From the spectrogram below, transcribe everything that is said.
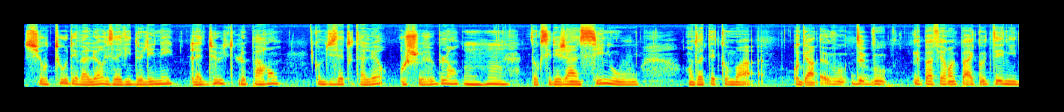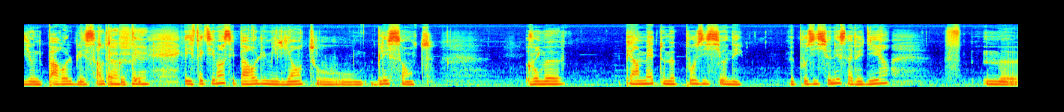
Surtout des valeurs vis-à-vis de l'aîné, l'adulte, le parent, comme disait tout à l'heure, aux cheveux blancs. Mhm. Donc c'est déjà un signe où on doit être comme moi, au garde à vous, debout, ne pas faire un pas à côté, ni dire une parole blessante à, à côté. fait. Et effectivement, ces paroles humiliantes ou blessantes vont me permettre de me positionner. Me positionner, ça veut dire me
